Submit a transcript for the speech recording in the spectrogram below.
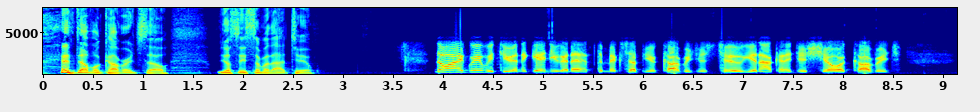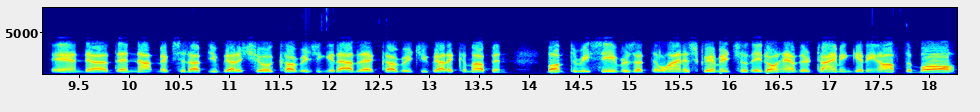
in double coverage. So you'll see some of that too. No, I agree with you. And again, you're going to have to mix up your coverages too. You're not going to just show a coverage and uh, then not mix it up. You've got to show a coverage and get out of that coverage. You've got to come up and bump the receivers at the line of scrimmage so they don't have their timing getting off the ball.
